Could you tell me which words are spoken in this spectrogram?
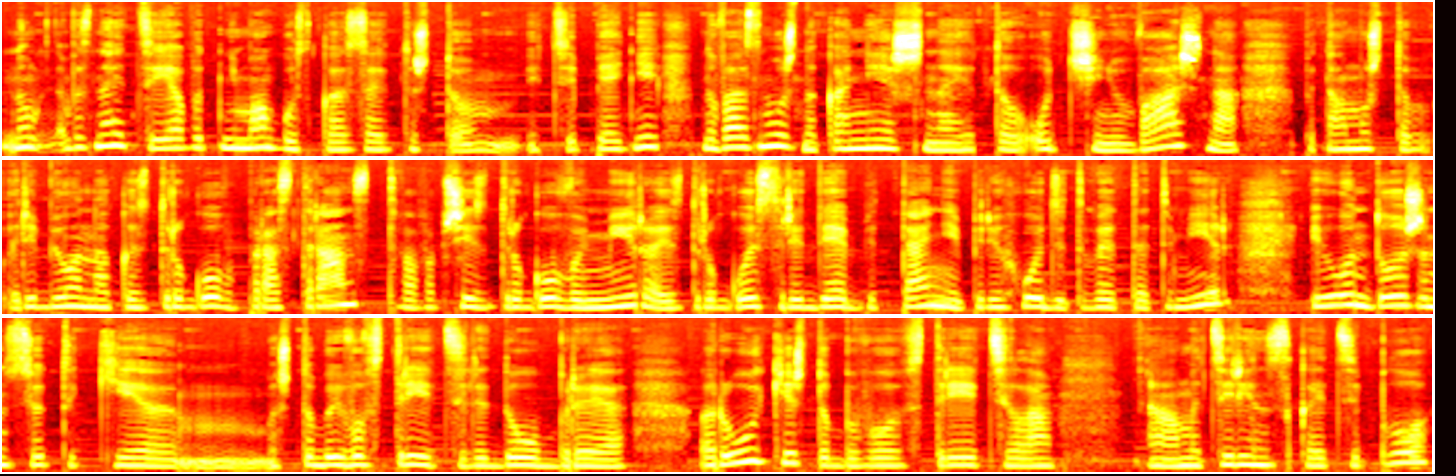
Ну, вы знаете, я вот не могу сказать, что эти пять дней, но, возможно, конечно, это очень важно, потому что ребенок из другого пространства, вообще из другого мира, из другой среды обитания переходит в этот мир, и он должен все-таки, чтобы его встретили добрые руки, чтобы его встретила материнское тепло.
